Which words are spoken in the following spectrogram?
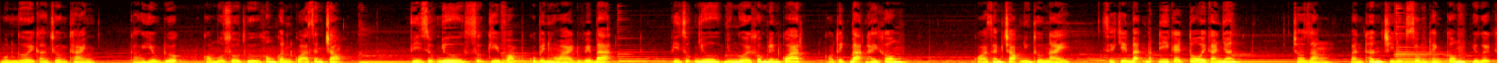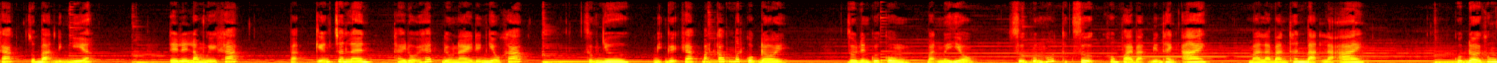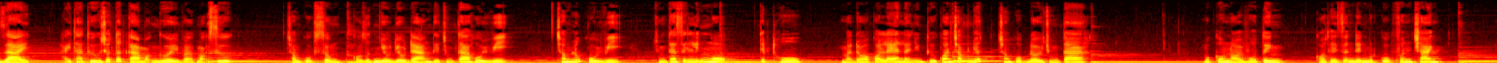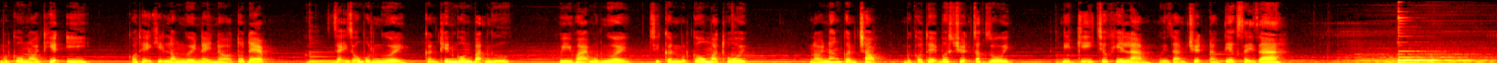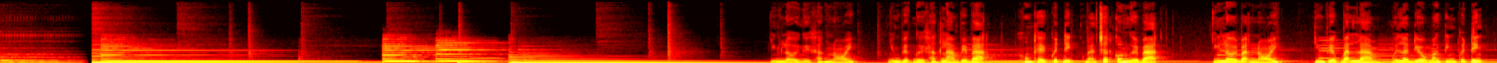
Một người càng trưởng thành, càng hiểu được có một số thứ không cần quá xem trọng. Ví dụ như sự kỳ vọng của bên ngoài đối với bạn. Ví dụ như những người không liên quan có thích bạn hay không? Quá xem trọng những thứ này sẽ khiến bạn mất đi cái tôi cá nhân. Cho rằng bản thân chỉ được sống thành công như người khác giúp bạn định nghĩa. Để lấy lòng người khác, bạn kiễng chân lên, thay đổi hết điều này đến nhiều khác. Giống như bị người khác bắt cóc mất cuộc đời. Rồi đến cuối cùng, bạn mới hiểu sự cuốn hút thực sự không phải bạn biến thành ai, mà là bản thân bạn là ai. Cuộc đời không dài hãy tha thứ cho tất cả mọi người và mọi sự. Trong cuộc sống, có rất nhiều điều đáng để chúng ta hồi vị. Trong lúc hồi vị, chúng ta sẽ lĩnh ngộ, tiếp thu, mà đó có lẽ là những thứ quan trọng nhất trong cuộc đời chúng ta. Một câu nói vô tình có thể dẫn đến một cuộc phân tranh. Một câu nói thiện ý có thể khiến lòng người nảy nở tốt đẹp. Dạy dỗ một người cần thiên ngôn vạn ngữ, hủy hoại một người chỉ cần một câu mà thôi nói năng cẩn trọng mới có thể bớt chuyện rắc rối. Nghĩ kỹ trước khi làm mới giảm chuyện đáng tiếc xảy ra. Những lời người khác nói, những việc người khác làm với bạn không thể quyết định bản chất con người bạn. Những lời bạn nói, những việc bạn làm mới là điều mang tính quyết định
